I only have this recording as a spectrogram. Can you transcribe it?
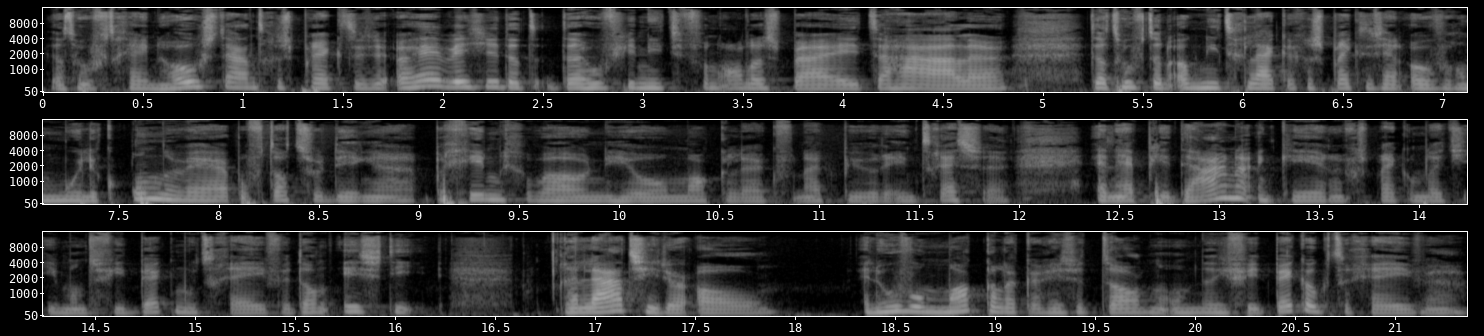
Dat hoeft geen hoogstaand gesprek te zijn. Oh, hey, weet je, dat, daar hoef je niet van alles bij te halen. Dat hoeft dan ook niet gelijk een gesprek te zijn over een moeilijk onderwerp of dat soort dingen. Begin gewoon heel makkelijk vanuit pure interesse. En heb je daarna een keer een gesprek omdat je iemand feedback moet geven, dan is die relatie er al. En hoeveel makkelijker is het dan om die feedback ook te geven?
